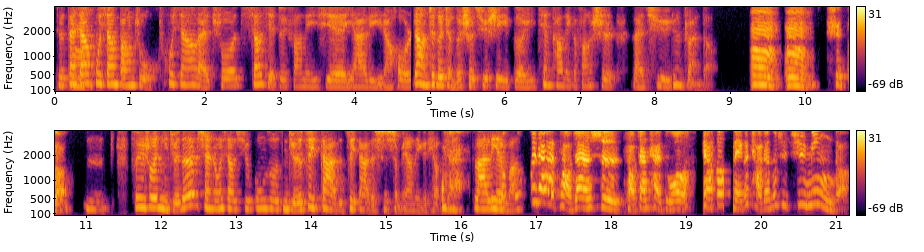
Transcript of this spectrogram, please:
就大家嗯互相帮助，互相来说消解对方的一些压力，然后让这个整个社区是一个以健康的一个方式来去运转的。嗯嗯，是的。嗯，所以说你觉得山中校区工作，你觉得最大的最大的是什么样的一个挑战？拉练吗？最大的挑战是挑战太多了，然后每个挑战都是致命的。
